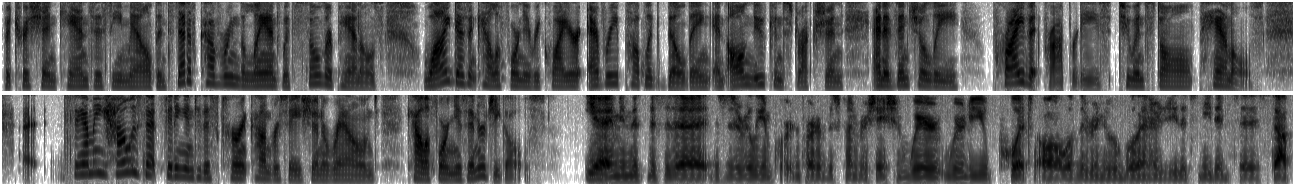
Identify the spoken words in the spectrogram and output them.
Patricia in Kansas emailed Instead of covering the land with solar panels, why doesn't California require every public building and all new construction and eventually private properties to install panels? Uh, Sammy, how is that fitting into this current conversation around California's energy goals? Yeah, I mean this this is a this is a really important part of this conversation. Where where do you put all of the renewable energy that's needed to stop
